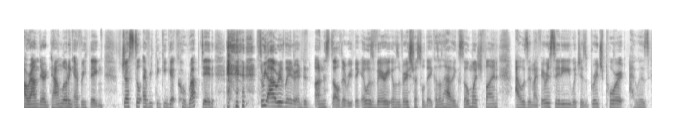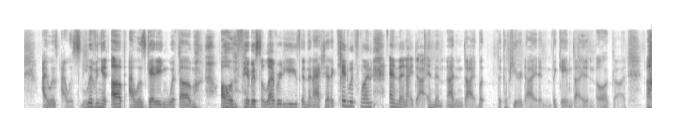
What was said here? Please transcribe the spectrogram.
around there downloading everything just so everything can get corrupted. Three hours later and then uninstalled everything. It was very it was a very stressful day because i was having so much fun. I was in my favorite city which is bridgeport. I was i was i was living it up. I was getting with um all the famous celebrities. And then i actually had a kid with one. And then i died. And then i didn't die but the computer died and the game died and oh god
